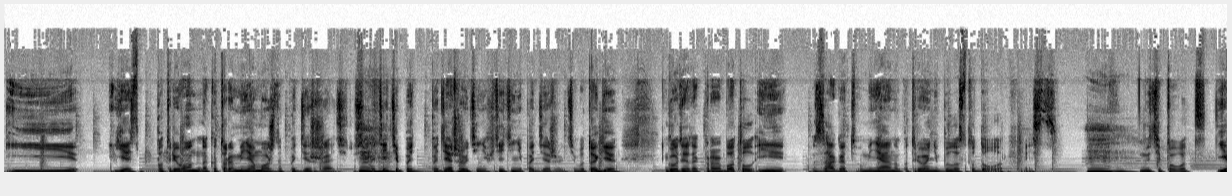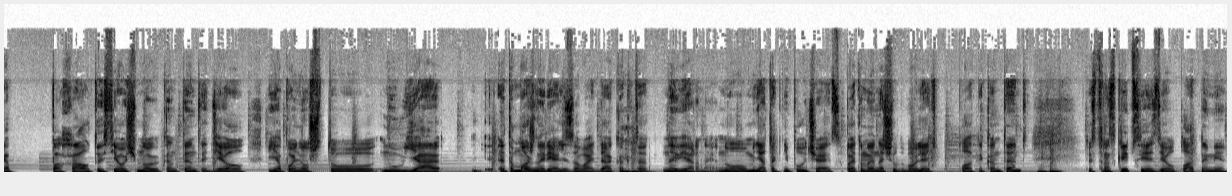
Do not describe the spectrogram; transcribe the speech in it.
и есть Patreon, на котором меня можно поддержать. То есть Мгм. хотите под- поддерживайте, не хотите не поддерживайте. В итоге год я так проработал, и за год у меня на Патреоне было 100 долларов в месяц. Мгм. Ну, типа, вот я пахал, то есть я очень много контента делал, и я понял, что, ну, я... Это можно реализовать, да, как-то, наверное, но у меня так не получается. Поэтому я начал добавлять платный контент, Мгм. то есть транскрипции я сделал платными,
